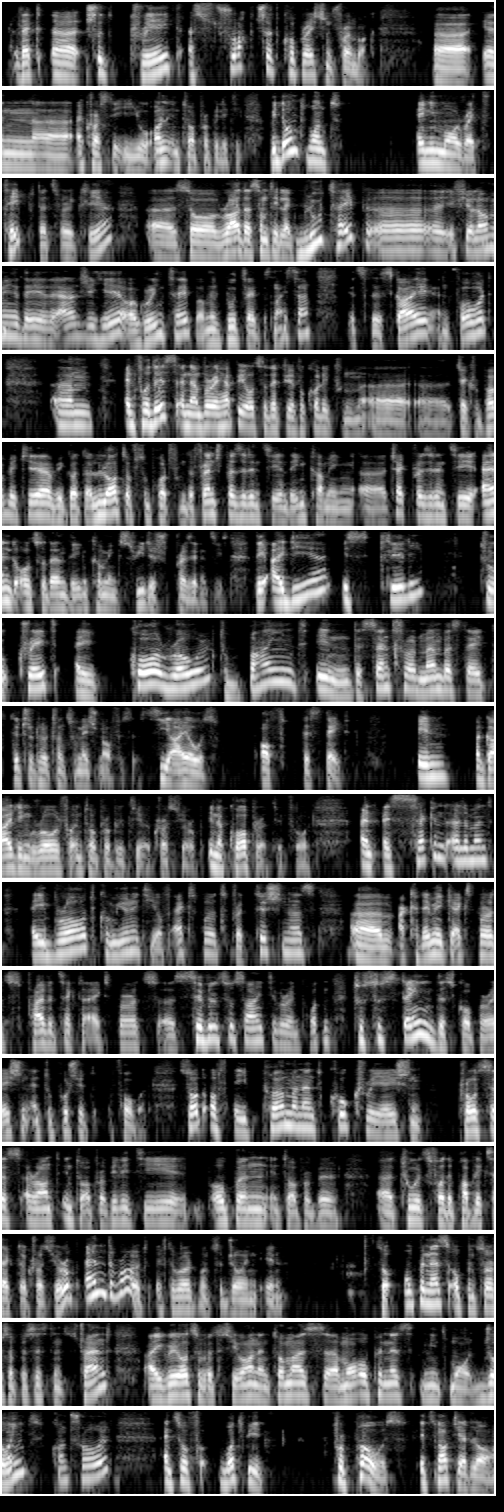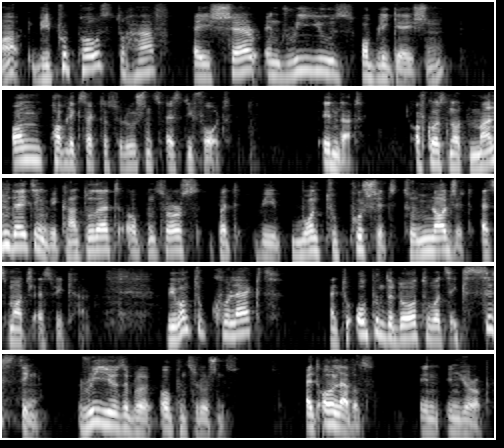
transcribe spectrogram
that uh, should create a structured cooperation framework uh, in uh, across the EU on interoperability. We don't want any more red tape. That's very clear. Uh, so rather something like blue tape, uh, if you allow me the, the analogy here, or green tape. I mean, blue tape is nicer. It's the sky and forward. Um, and for this, and I'm very happy also that we have a colleague from uh, uh, Czech Republic here. We got a lot of support from the French presidency and the incoming uh, Czech presidency, and also then the incoming Swedish presidencies. The idea is clearly to create a core role to bind in the central member state digital transformation offices, CIOs of the state, in a guiding role for interoperability across Europe, in a cooperative role. And a second element, a broad community of experts, practitioners, uh, academic experts, private sector experts, uh, civil society, very important, to sustain this cooperation and to push it forward. Sort of a permanent co-creation process around interoperability, open interoperable uh, tools for the public sector across Europe and the world, if the world wants to join in. So openness, open source, a persistent trend. I agree also with Sivan and Thomas. Uh, more openness means more joint control. And so what we propose, it's not yet law, huh? we propose to have a share and reuse obligation on public sector solutions as default in that. Of course, not mandating, we can't do that open source, but we want to push it, to nudge it as much as we can. We want to collect and to open the door towards existing reusable open solutions at all levels in, in Europe.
